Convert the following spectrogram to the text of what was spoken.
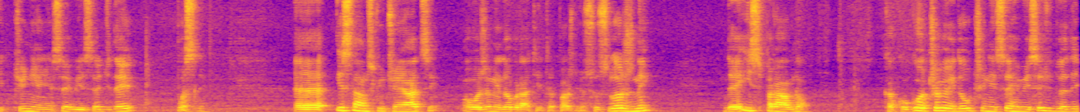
i činjenje sehvi seđde posle. E, islamski učenjaci, ovo želim da obratite pažnju, su složni da je ispravno kako god čovjek da učini sehvi seđde da,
